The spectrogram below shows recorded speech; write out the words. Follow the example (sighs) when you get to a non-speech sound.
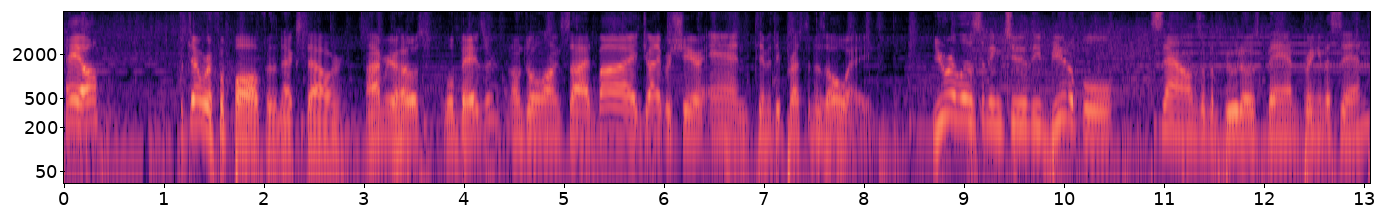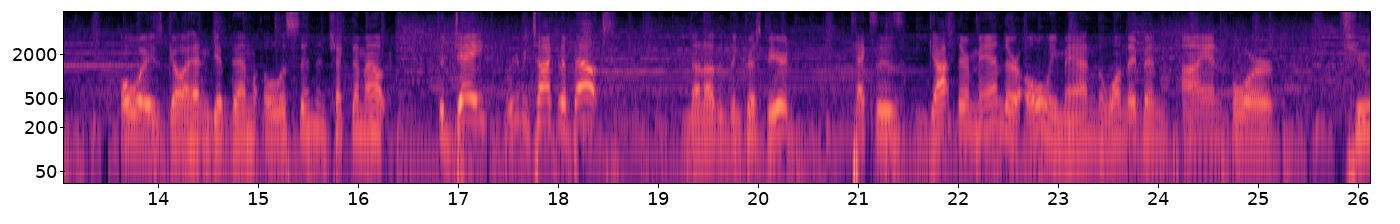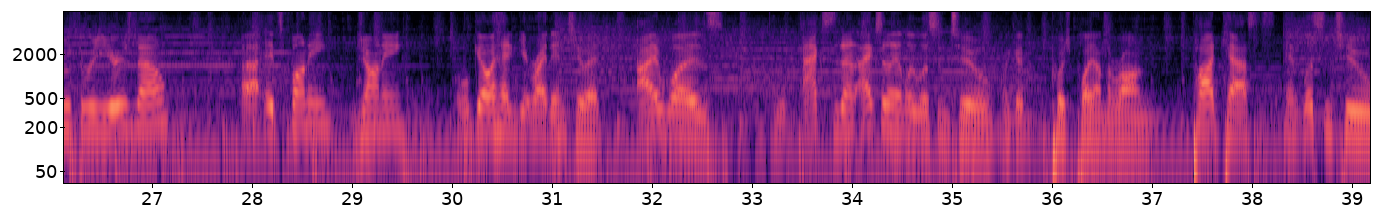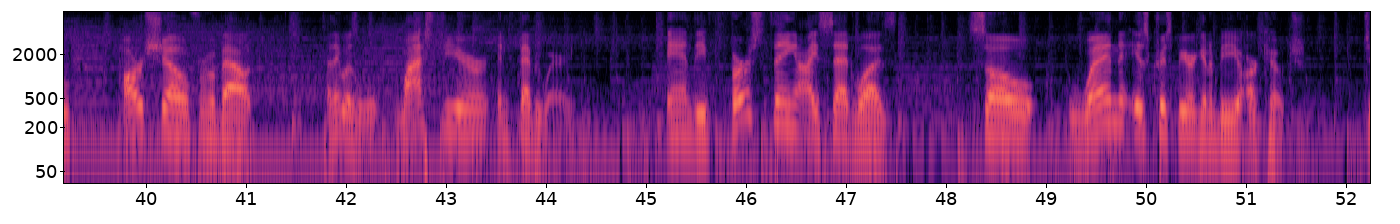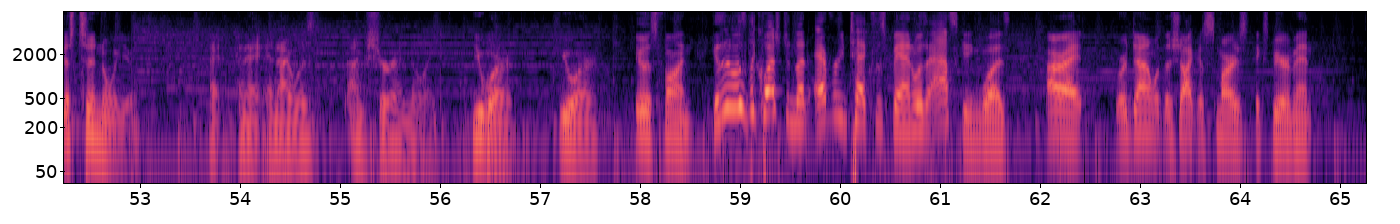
Hey, y'all. Pretend we're football for the next hour. I'm your host, Will Baser, and I'm joined alongside by Johnny Brashear and Timothy Preston as always. You are listening to the beautiful sounds of the Budos band bringing us in. Always go ahead and give them a listen and check them out. Today, we're going to be talking about none other than Chris Beard. Texas got their man, their only man, the one they've been eyeing for two, three years now. Uh, it's funny, Johnny. We'll go ahead and get right into it. I was accident. I accidentally listened to like I push play on the wrong podcast and listened to our show from about I think it was last year in February. And the first thing I said was, "So when is Chris Beard going to be our coach?" Just to annoy you. I, and I, and I was I'm sure annoyed. You were, you were. It was fun because it was the question that every Texas fan was asking was, "All right, we're done with the Shaka Smart experiment.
